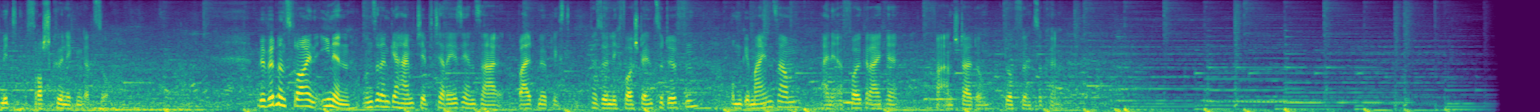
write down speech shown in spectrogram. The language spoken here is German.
mit Froschkönigen dazu. Wir würden uns freuen, Ihnen unseren Geheimtipp Theresiensaal baldmöglichst persönlich vorstellen zu dürfen, um gemeinsam eine erfolgreiche Veranstaltung durchführen zu können.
